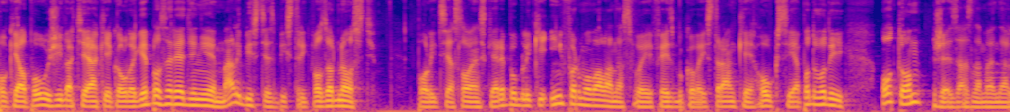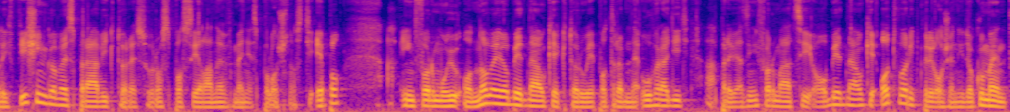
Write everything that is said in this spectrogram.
Pokiaľ používate akékoľvek Apple zariadenie, mali by ste zbystriť pozornosť. Polícia Slovenskej republiky informovala na svojej facebookovej stránke hoaxy a podvody o tom, že zaznamenali phishingové správy, ktoré sú rozposielané v mene spoločnosti Apple a informujú o novej objednávke, ktorú je potrebné uhradiť a pre viac informácií o objednávke otvoriť priložený dokument.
